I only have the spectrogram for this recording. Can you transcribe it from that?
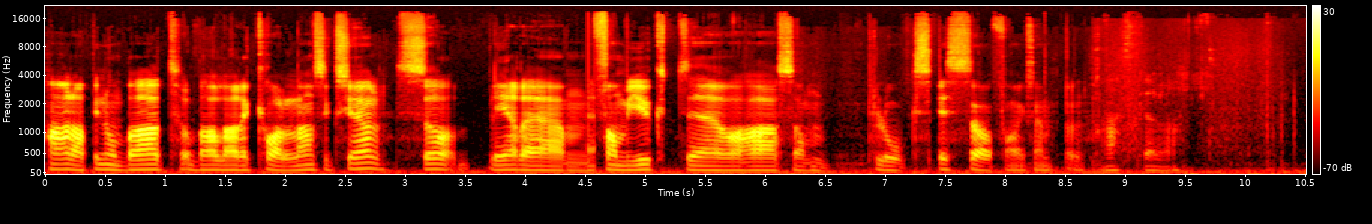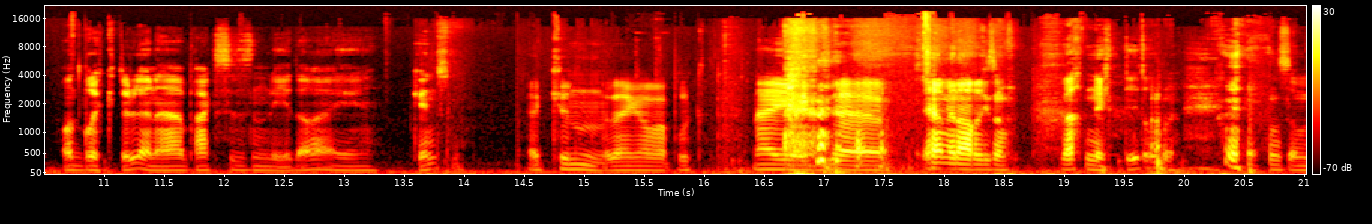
har det oppi noe bad og bare lar det kolde av seg sjøl, så blir det um, for mjukt uh, å ha som plogspisser, f.eks. Akkurat. Og brukte du denne praksisen videre i kunsten? Det er kun det jeg har brukt. Nei, jeg det... Ja, men har det liksom vært nyttig, tror du? sånn som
